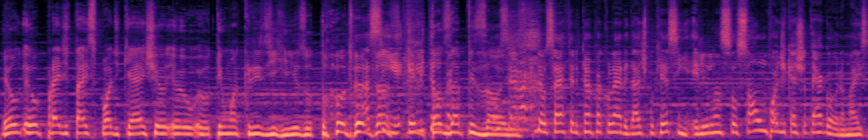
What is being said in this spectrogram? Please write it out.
Eu, eu pra editar esse podcast, eu, eu, eu tenho uma crise de riso todas Assim, as- ele tem todos os episódios. O Será que deu certo? Ele tem uma peculiaridade, porque assim, ele lançou só um podcast até agora, mas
